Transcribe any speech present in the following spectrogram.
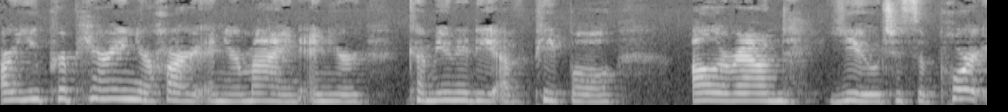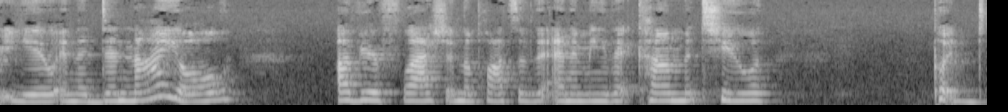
Are you preparing your heart and your mind and your community of people all around you to support you in the denial of your flesh and the plots of the enemy that come to put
